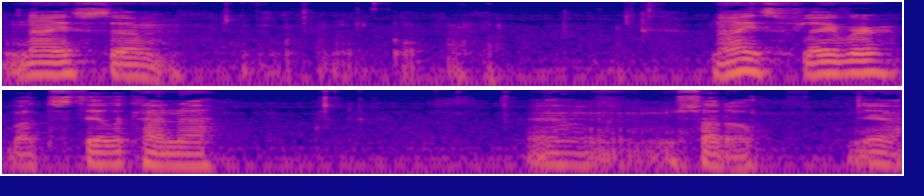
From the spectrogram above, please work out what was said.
nice, um, nice flavor, but still kind of um, subtle. Yeah.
